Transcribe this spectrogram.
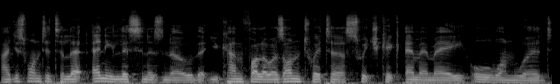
I just wanted to let any listeners know that you can follow us on Twitter, SwitchkickMMA, all one word.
